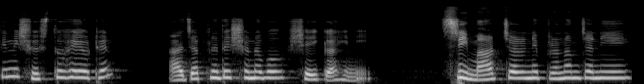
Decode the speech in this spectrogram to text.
তিনি সুস্থ হয়ে ওঠেন? আজ আপনাদের শোনাবো সেই কাহিনী। শ্রী মার চরণে প্রণাম জানিয়ে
